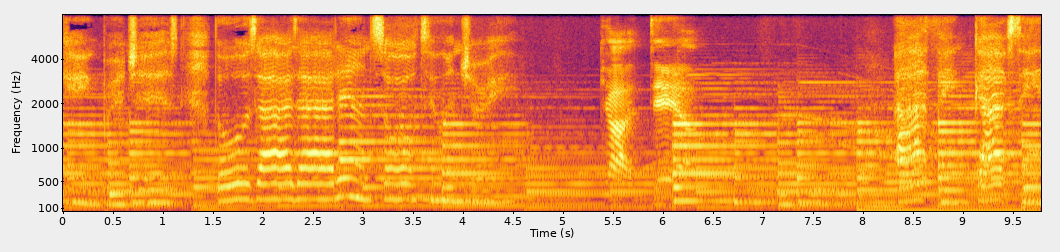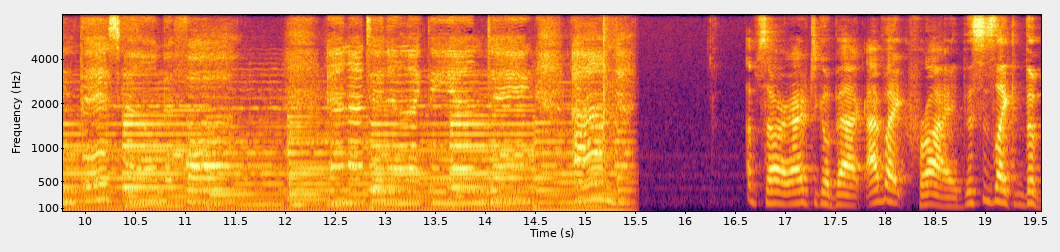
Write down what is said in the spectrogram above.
King bridges, those eyes add insult to injury. God damn. I think I've seen this film before, and I didn't like the ending. I'm not. I'm sorry, I have to go back. I might cry. This is like the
